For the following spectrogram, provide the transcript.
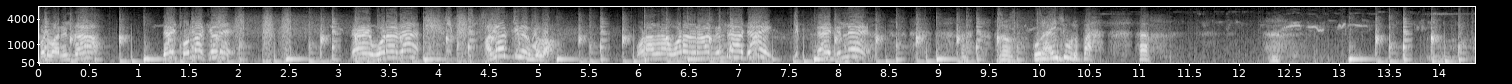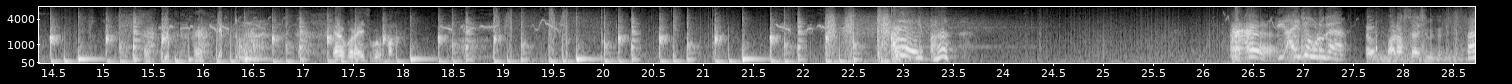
படுவா நில்லுடா. டேய் சொன்னா கேளு. டேய் ஓடாத. அலோக்கி நிர்மலா ஓடாதடா ஓடாதடா நில்லுடா டேய். டேய் நில்லு. ஒரு ஐஸ் கொடுப்பா. எனக்கு ஒரு ஐஸ் கொடுப்பா. ஐஸ் கொடுங்க. வட ஸ்டேஷனுக்கு. ஆ,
